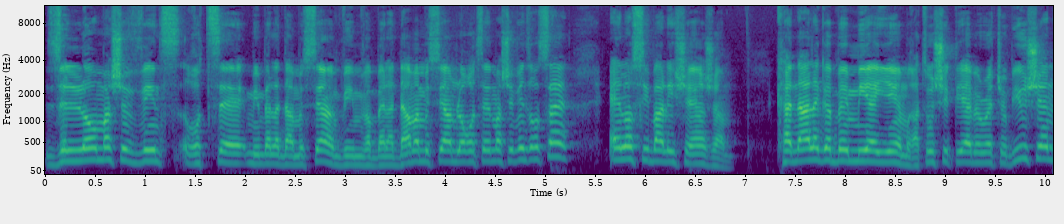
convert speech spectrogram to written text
זה לא מה שווינס רוצה מבן אדם מסוים, ואם הבן אדם המסוים לא רוצה את מה שווינס רוצה, אין לו סיבה להישאר שם. כנ"ל לגבי מי איים, רצו שהיא תהיה ברטריביושן,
